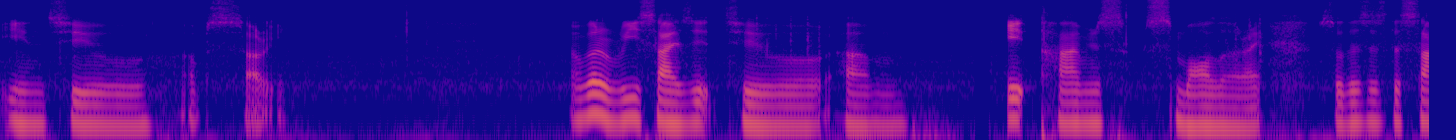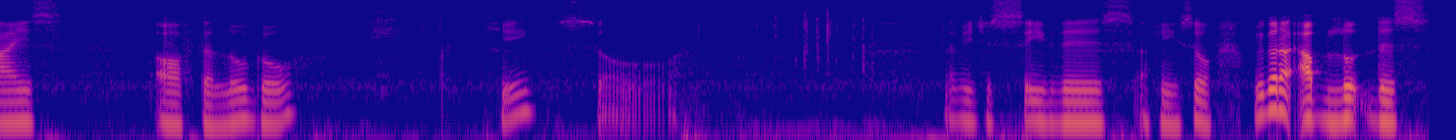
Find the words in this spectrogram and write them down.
into oops sorry. I'm going to resize it to um, 8 times smaller right? So this is the size of the logo. Okay. So let me just save this. Okay so we're gonna upload this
